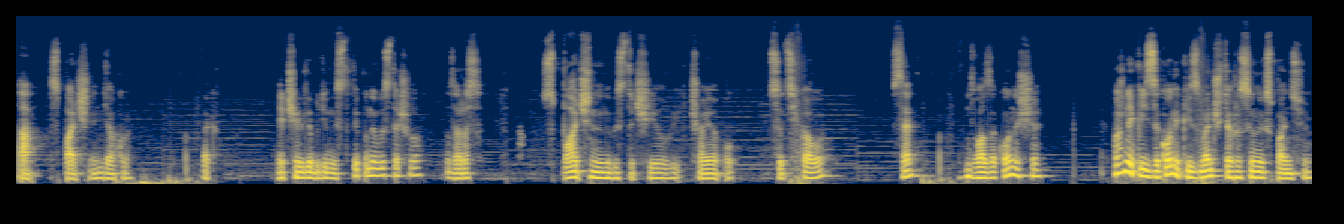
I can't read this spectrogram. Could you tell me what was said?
А, спадщини, дякую. Так. Ячей для будівництва типу не вистачило. Зараз. Спадщини не вистачило. Чая. О, це цікаво. Все. Два закони ще. Можна якийсь закон, який зменшить агресивну експансію?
